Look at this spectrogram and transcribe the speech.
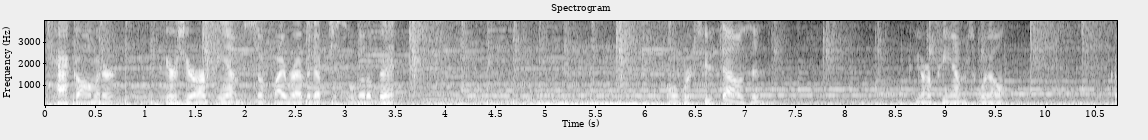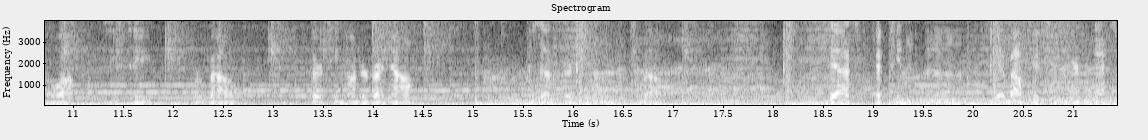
Tachometer, here's your RPM. So if I rev it up just a little bit, over 2,000, the RPMs will go up. As you see, we're about 1,300 right now. Is that 1,300? That's about, yeah, it's 15, uh, yeah, about 1,500. That's,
